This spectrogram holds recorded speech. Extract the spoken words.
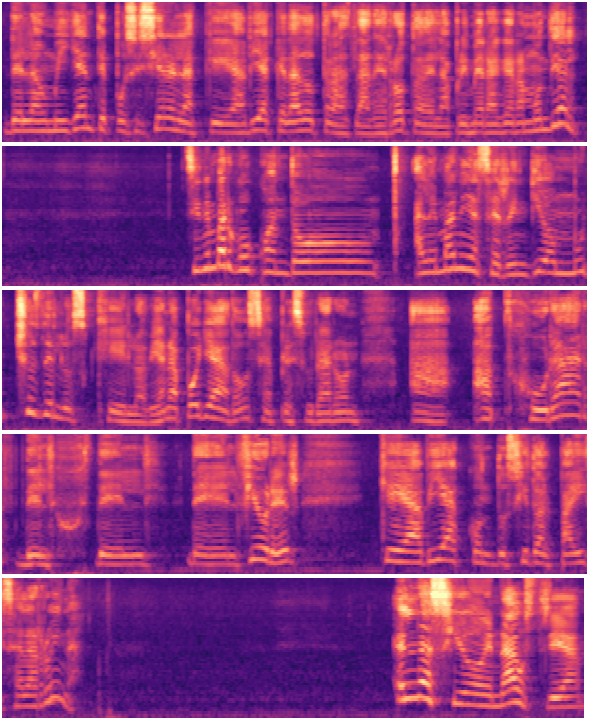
de la humillante posición en la que había quedado tras la derrota de la Primera Guerra Mundial. Sin embargo, cuando Alemania se rindió, muchos de los que lo habían apoyado se apresuraron a abjurar del, del, Führer que había conducido al país a la ruina. Él nació en Austria,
